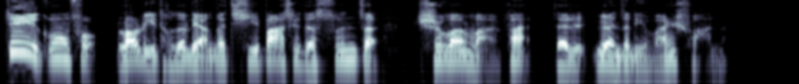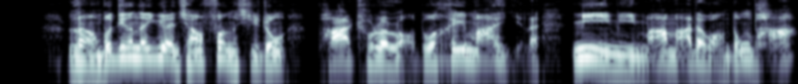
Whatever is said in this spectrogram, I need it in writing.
这功夫，老李头的两个七八岁的孙子吃完晚饭，在这院子里玩耍呢。冷不丁的院墙缝隙中爬出了老多黑蚂蚁来，密密麻麻的往东爬。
